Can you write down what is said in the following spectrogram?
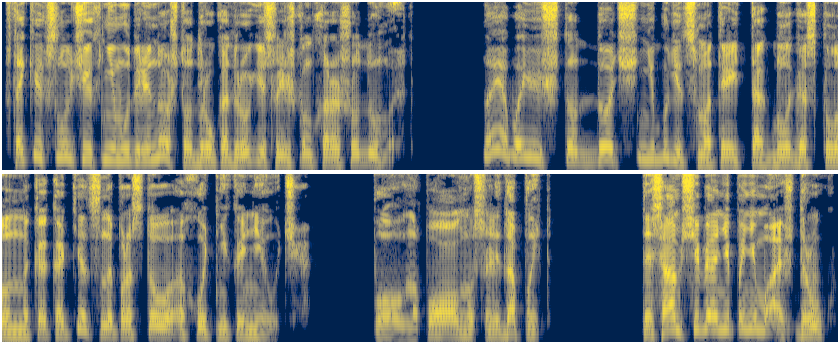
В таких случаях не мудрено, что друг о друге слишком хорошо думают. Но я боюсь, что дочь не будет смотреть так благосклонно, как отец на простого охотника-неуча. Полно, полно, следопыт. Ты сам себя не понимаешь, друг.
